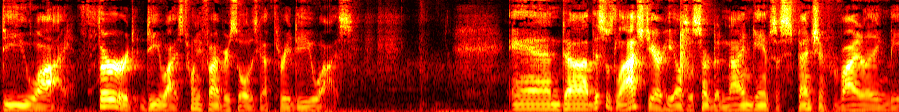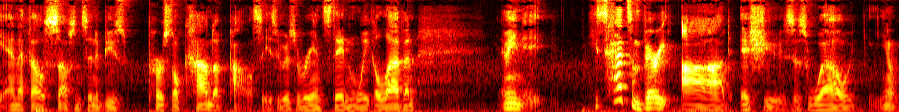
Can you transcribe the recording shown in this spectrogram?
DUI third DUI. He's 25 years old. He's got three DUIs. And uh, this was last year. He also served a nine game suspension for violating the NFL substance and abuse personal conduct policies. He was reinstated in week 11. I mean, he's had some very odd issues as well. You know,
